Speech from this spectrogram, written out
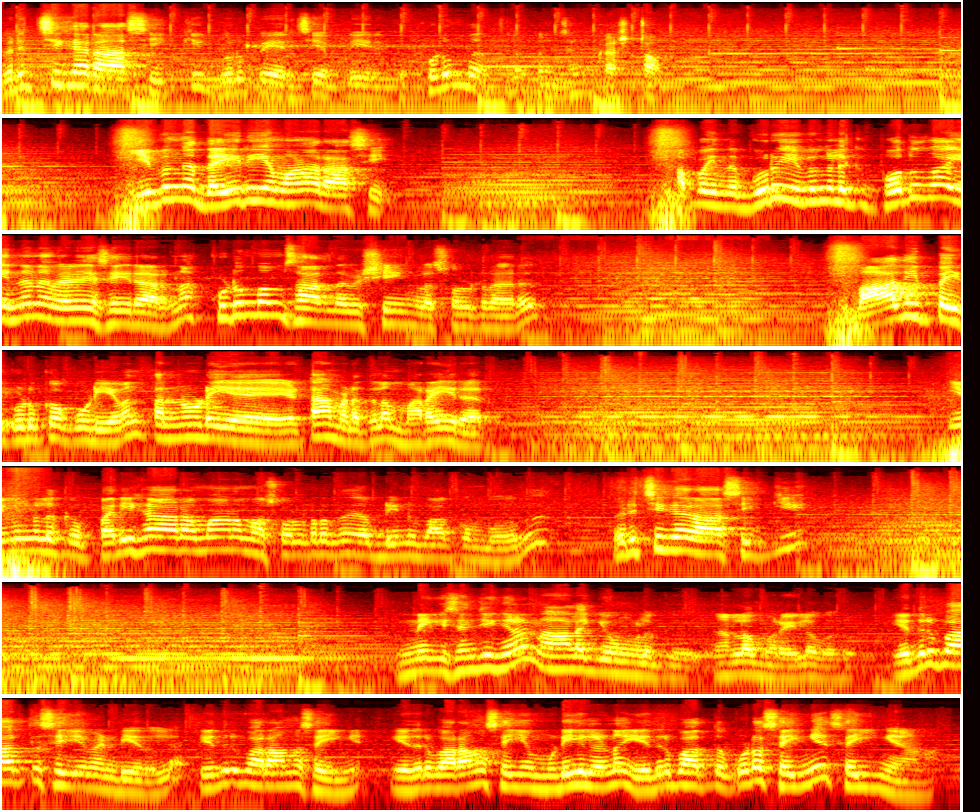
விருச்சிக ராசிக்கு குரு பெயர்ச்சி எப்படி இருக்கு? குடும்பத்துல கொஞ்சம் கஷ்டம். இவங்க தைரியமான ராசி. அப்போ இந்த குரு இவங்களுக்கு பொதுவாக என்னென்ன வேலையை செய்கிறாருன்னா குடும்பம் சார்ந்த விஷயங்களை சொல்றாரு. பாதிப்பை கொடுக்கக்கூடியவன் தன்னுடைய எட்டாம் இடத்துல மறைகிறார். இவங்களுக்கு பரிகாரமாக நம்ம சொல்றது அப்படின்னு பார்க்கும்போது விருச்சிக ராசிக்கு இன்னைக்கு செஞ்சீங்கன்னா நாளைக்கு உங்களுக்கு நல்ல முறையில் வரும். எதிர்பார்த்து செய்ய வேண்டியதில்லை. எதிர்பாராமல் செய்யுங்க. எதிர்பாராமல் செய்ய முடியலன்னா எதிர்பார்த்து கூட செய்யுங்க செய்யுங்க ஆனால்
